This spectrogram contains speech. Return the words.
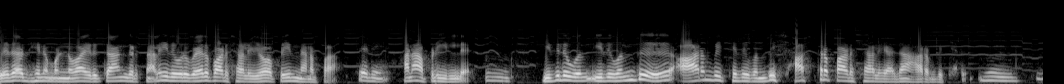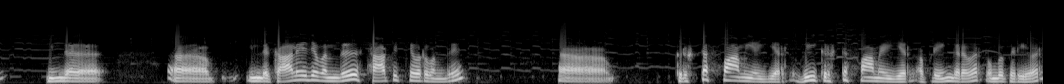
வேதாத்தியனம் பண்ணவா இருக்காங்கிறதுனால இது ஒரு வேத பாடசாலையோ அப்படின்னு நினப்பா. சரி. ஆனால் அப்படி இல்லை. இதில் வந்து இது வந்து ஆரம்பித்தது வந்து சாஸ்திர பாடசாலையாக தான் ஆரம்பித்தது இந்த இந்த காலேஜை வந்து ஸ்தாபித்தவர் வந்து கிருஷ்ணசுவாமி ஐயர் வி. கிருஷ்ணசுவாமி ஐயர் அப்படிங்கிறவர் ரொம்ப பெரியவர்.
